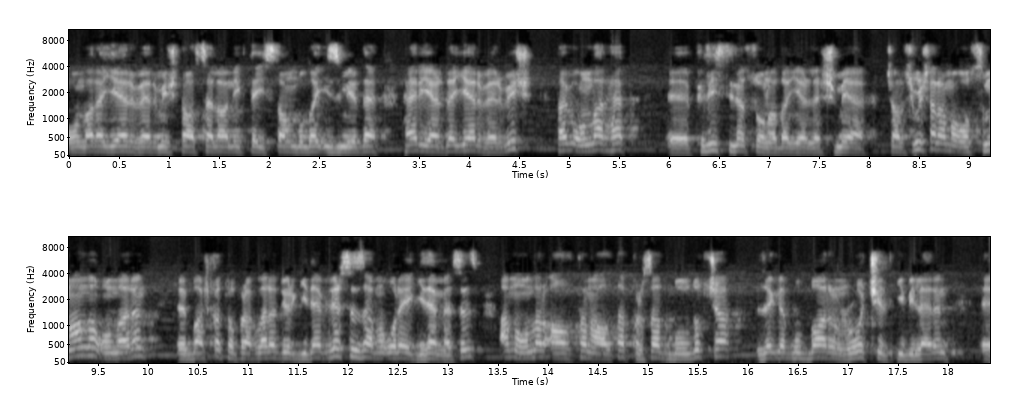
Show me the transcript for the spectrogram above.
onlara yer vermiş ta Selanik'te İstanbul'da İzmir'de her yerde yer vermiş. Tabi onlar hep e, Filistin'e sonradan yerleşmeye çalışmışlar ama Osmanlı onların e, başka topraklara diyor gidebilirsiniz ama oraya gidemezsiniz. Ama onlar alttan alta fırsat buldukça özellikle bu Baron Rothschild gibilerin e,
